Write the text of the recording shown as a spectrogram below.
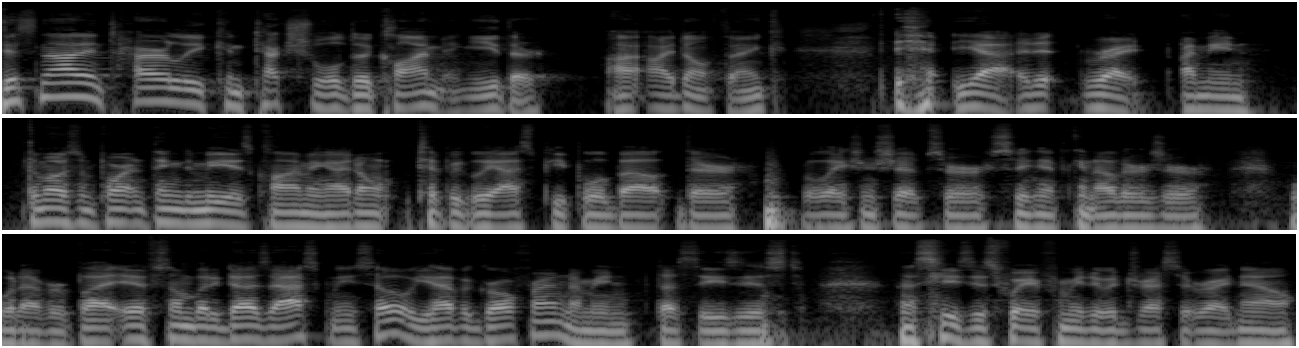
It's not entirely contextual to climbing either. I, I don't think. Yeah, it, right. I mean, the most important thing to me is climbing. I don't typically ask people about their relationships or significant others or whatever. But if somebody does ask me, so you have a girlfriend? I mean, that's the easiest that's the easiest way for me to address it right now.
